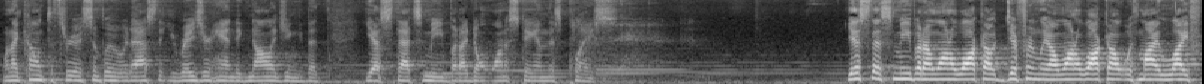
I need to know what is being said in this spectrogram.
when I count to three, I simply would ask that you raise your hand, acknowledging that, yes, that's me, but I don't want to stay in this place. Yes, that's me, but I want to walk out differently. I want to walk out with my life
